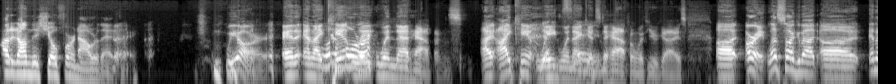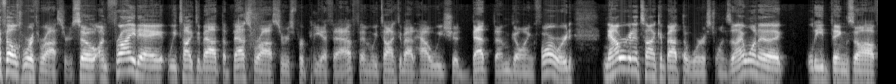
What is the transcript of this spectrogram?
about it on this show for an hour that day. we are, and and I can't more. wait when that happens. I, I can't wait when that gets to happen with you guys. Uh, all right, let's talk about uh, NFL's worth rosters. So on Friday, we talked about the best rosters for PFF, and we talked about how we should bet them going forward. Now we're going to talk about the worst ones, and I want to lead things off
